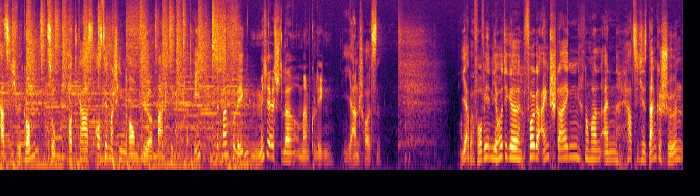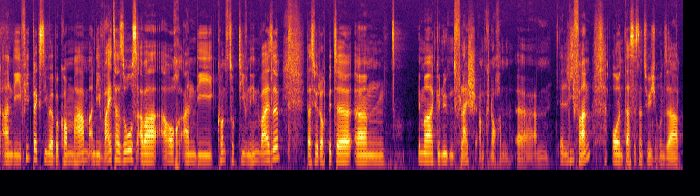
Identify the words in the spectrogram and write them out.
Herzlich willkommen zum Podcast aus dem Maschinenraum für Marketing und Vertrieb mit meinem Kollegen Michael Stiller und meinem Kollegen Jan Scholzen. Ja, bevor wir in die heutige Folge einsteigen, nochmal ein herzliches Dankeschön an die Feedbacks, die wir bekommen haben, an die Weitersoos, aber auch an die konstruktiven Hinweise, dass wir doch bitte ähm, immer genügend Fleisch am Knochen ähm, liefern. Und das ist natürlich unser,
